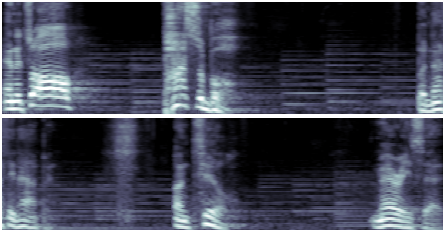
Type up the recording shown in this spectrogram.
And it's all possible. But nothing happened until Mary said,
